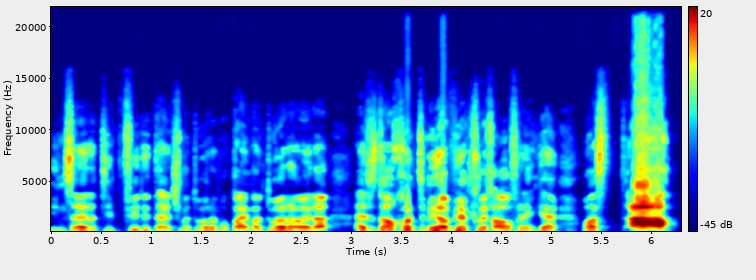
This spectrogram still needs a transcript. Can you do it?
Insider-Tipp für die deutsche Matura. Wobei Matura, Alter, also da konnte mir ja wirklich aufregen, gell? Was, ah!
